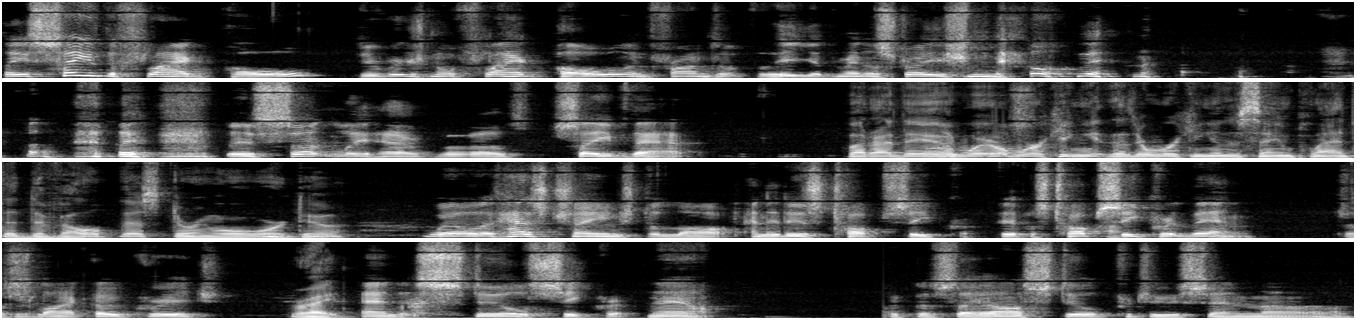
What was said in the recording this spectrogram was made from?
They say the flagpole, the original flagpole in front of the administration building. they, they, certainly have uh, saved that. But are they aware working that they're working in the same plant that developed this during World War II? Well, it has changed a lot, and it is top secret. It was top secret then, just like Oak Ridge. Right. And it's still secret now because they are still producing uh,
